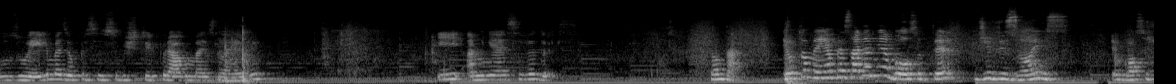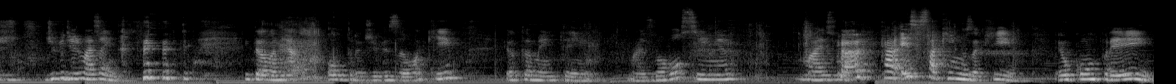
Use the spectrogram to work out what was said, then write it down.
uso ele, mas eu preciso substituir por algo mais leve. E a minha SV2. Então tá. Eu também, apesar da minha bolsa ter divisões, eu gosto de dividir mais ainda. então, na minha outra divisão aqui, eu também tenho mais uma bolsinha, mais uma. Cara. Cara, esses saquinhos aqui, eu comprei,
